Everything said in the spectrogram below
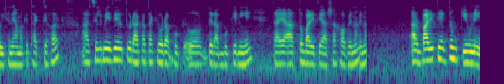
ওইখানে আমাকে থাকতে হয়। আর ছেলে মেয়ে যেহেতু রাখা থাকে ওর আব্বুকে ওদের আব্বুকে নিয়ে, তাই আর তো বাড়িতে আসা হবে না। আর বাড়িতে একদম কেউ নেই।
